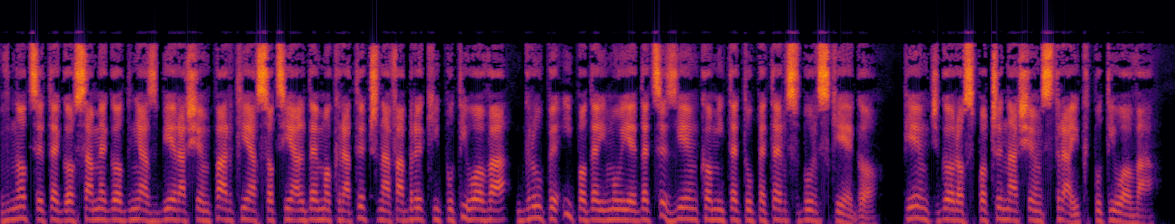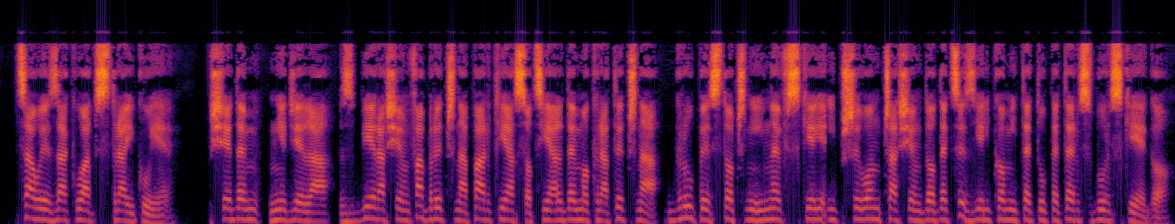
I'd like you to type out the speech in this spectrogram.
W nocy tego samego dnia zbiera się Partia Socjaldemokratyczna Fabryki Putiłowa, grupy i podejmuje decyzję Komitetu Petersburskiego. 5 go rozpoczyna się strajk Putiłowa. Cały zakład strajkuje. 7. Niedziela, zbiera się fabryczna partia socjaldemokratyczna, grupy Stoczni Newskiej i przyłącza się do decyzji Komitetu Petersburskiego.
